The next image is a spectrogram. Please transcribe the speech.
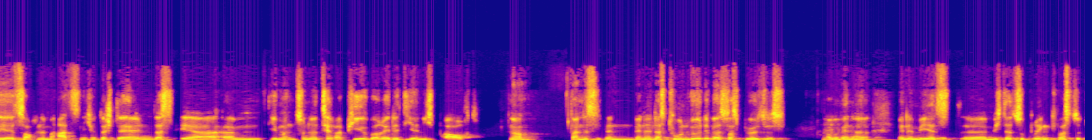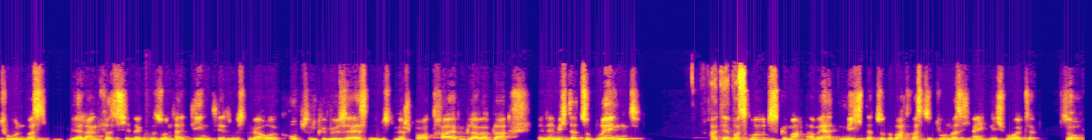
jetzt auch einem Arzt nicht unterstellen, dass er ähm, jemanden zu einer Therapie überredet, die er nicht braucht. Ne? Dann ist wenn, wenn er das tun würde, wäre es was Böses. Aber Mhm. wenn er, wenn er mir jetzt äh, mich dazu bringt, was zu tun, was mir langfristig in der Gesundheit dient, sie müssen mehr Obst und Gemüse essen, sie müssen mehr Sport treiben, bla bla bla. Wenn er mich dazu bringt, hat er was Gutes gemacht, aber er hat mich dazu gebracht, was zu tun, was ich eigentlich nicht wollte. So.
